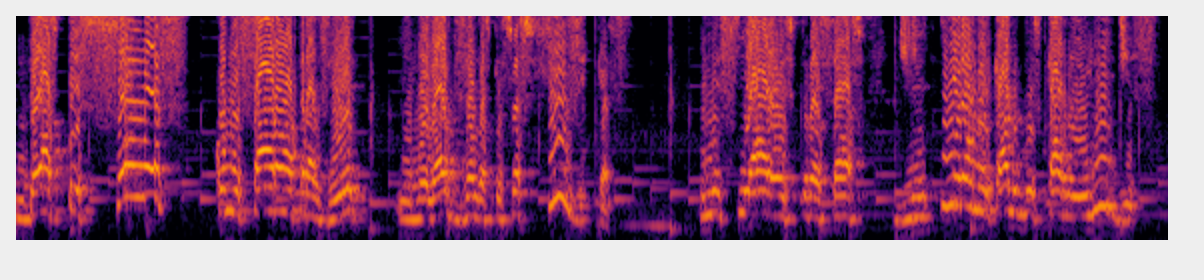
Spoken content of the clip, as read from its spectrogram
Então as pessoas começaram a trazer, e melhor dizendo, as pessoas físicas iniciaram esse processo de ir ao mercado buscar leads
